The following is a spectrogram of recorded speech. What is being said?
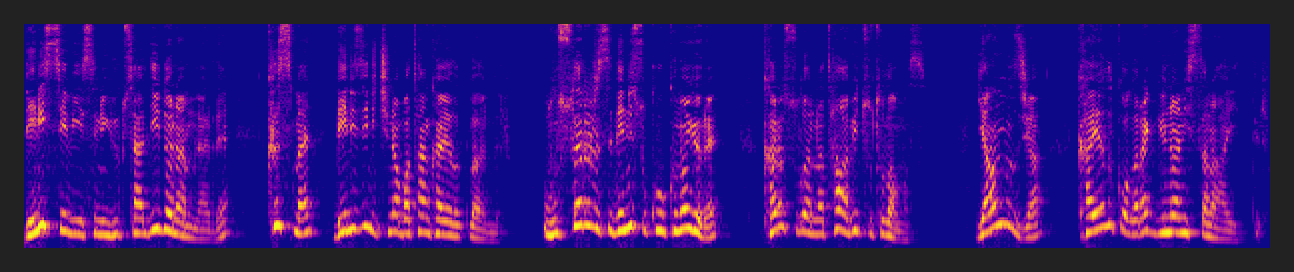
deniz seviyesinin yükseldiği dönemlerde kısmen denizin içine batan kayalıklardır. Uluslararası deniz hukukuna göre kara sularına tabi tutulamaz. Yalnızca kayalık olarak Yunanistan'a aittir.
